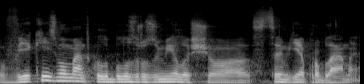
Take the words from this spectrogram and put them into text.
В якийсь момент, коли було зрозуміло, що з цим є проблеми,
